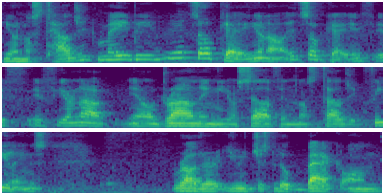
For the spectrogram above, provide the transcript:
you know nostalgic maybe it's okay you know it's okay if if if you're not you know drowning yourself in nostalgic feelings rather you just look back on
